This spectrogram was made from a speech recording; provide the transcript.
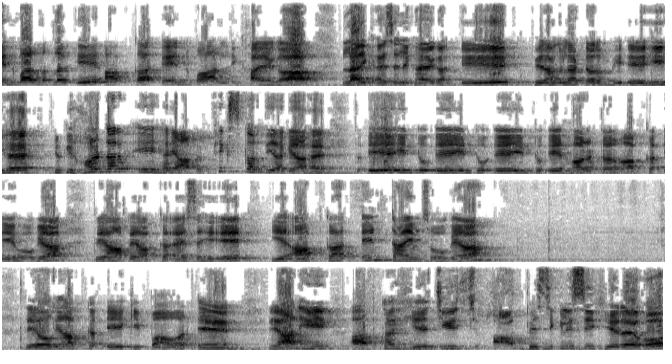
एन बार मतलब ए आपका एन बार लिखाएगा। लाइक ऐसे लिखाएगा ए फिर अगला टर्म भी ए ही है, क्योंकि हर टर्म ए है यहाँ पे फिक्स कर दिया गया है। तो a into a into a into a हर टर्म आपका ए हो गया। तो यहाँ पे आपका ऐसे ही ए ये आपका एन टाइम्स हो गया। ये हो गया आपका ए की पावर एन यानी आपका ये चीज़ आप बेसिकली सीख ये रहे हो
